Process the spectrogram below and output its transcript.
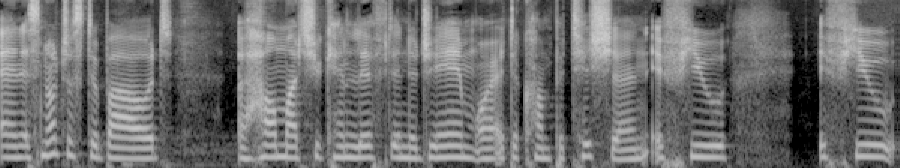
and it's not just about uh, how much you can lift in the gym or at the competition. If you if you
